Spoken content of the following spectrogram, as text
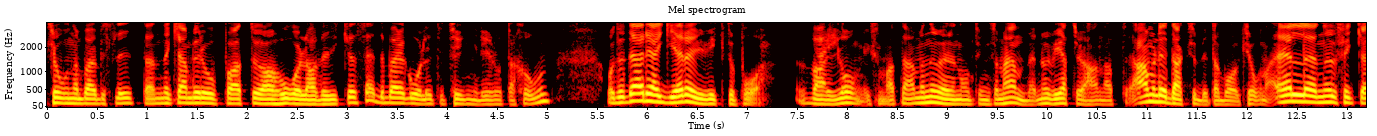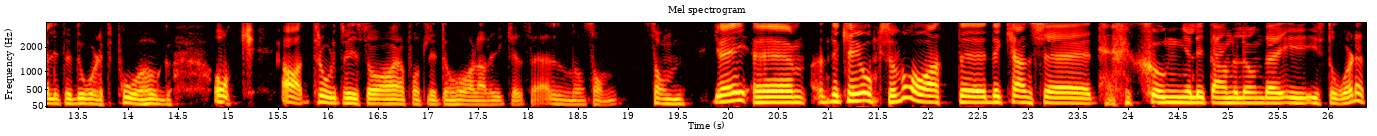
kronan börjar bli sliten. Det kan bero på att du har hålavvikelse. Det börjar gå lite tyngre i rotation. Och det där reagerar ju Viktor på varje gång. Liksom, att nej, men nu är det någonting som händer. Nu vet ju han att ja, men det är dags att byta bollkrona. Eller nu fick jag lite dåligt påhugg och ja, troligtvis så har jag fått lite hålavvikelse eller någon sån, sån grej. Eh, det kan ju också vara att eh, det kanske sjunger lite annorlunda i, i stålet.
